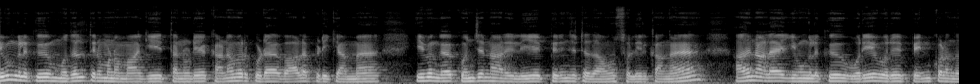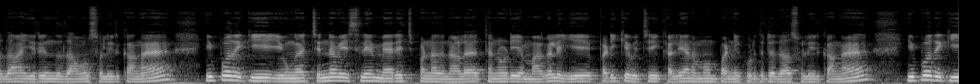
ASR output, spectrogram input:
இவங்களுக்கு முதல் திருமணமாகி தன்னுடைய கணவர் கூட வாழ பிடிக்காமல் இவங்க கொஞ்ச நாளிலேயே பிரிஞ்சிட்டதாகவும் சொல்லியிருக்காங்க. அதனால் இவங்களுக்கு ஒரே ஒரு பெண் குழந்தை தான் இருந்ததாகவும் சொல்லியிருக்காங்க. இப்போதைக்கு இவங்க சின்ன வயசுலேயே மேரேஜ் பண்ணதுனால தன்னுடைய மகளையே படிக்க வச்சு கல்யாணமும் பண்ணி கொடுத்துட்டதா சொல்லியிருக்காங்க. இப்போதைக்கு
